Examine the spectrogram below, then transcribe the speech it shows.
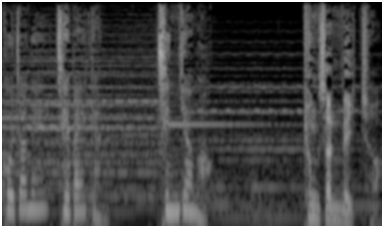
고전의 재발견 진경옥 평산네이처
